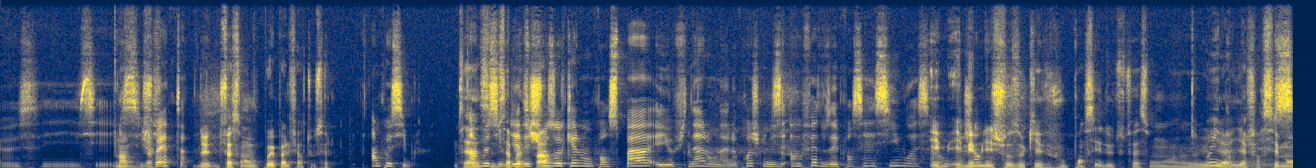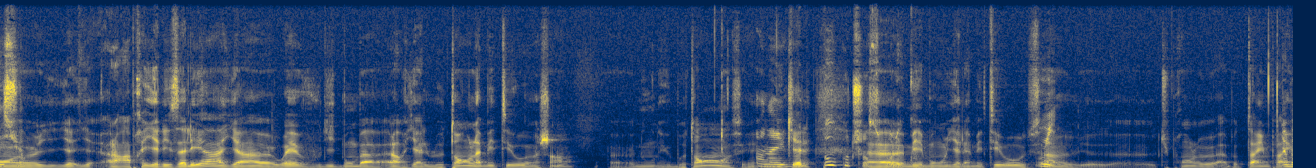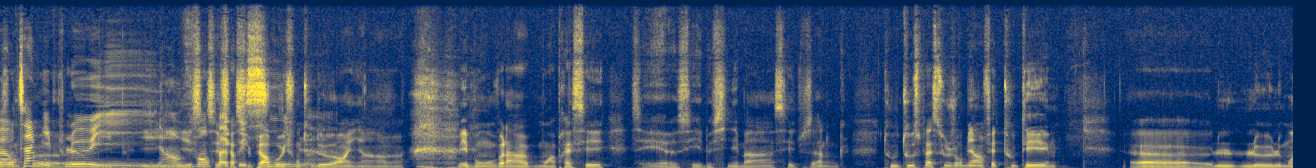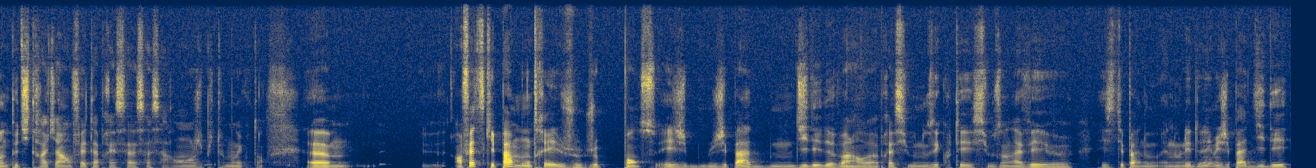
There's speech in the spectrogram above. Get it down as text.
c'est- chouette. De toute façon, vous pouvez pas le faire tout seul. Impossible. Ça- Impossible. ça Il y a des pas. choses auxquelles on pense pas et au final, on a nos proches qui nous disent Ah, au fait, vous avez pensé à ci ou à ça Et, même les choses auxquelles vous pensez, de toute façon, euh, il Oui, y, a- il y forcément. euh, il y a- il y a- Alors après, il y a les aléas. Il y a, euh, ouais, vous vous dites, bon, bah, alors il y a le temps, la météo, machin. Euh, nous, on a eu beau temps, c'est On a eu nickel. beaucoup de chance pour mais bon, il y a la météo, tout ça. Oui. euh, tu prends le About Time par About exemple. Time, il euh, pleut, il y a un est vent censé pas faire super beau, ils font tout dehors. il y a un- mais bon, voilà. Bon, après, c'est le cinéma, c'est tout ça. Donc, tout, se passe toujours bien. En fait, tout est. euh, le, moins de petits tracas, en fait, après, ça, ça s'arrange et puis tout le monde est content. Euh, en fait, ce qui n'est pas montré, je, pense, et j'ai pas d'idée d'œuvre. Alors après, si vous nous écoutez, si vous en avez, euh, n'hésitez pas à nous, à nous les donner, mais j'ai pas d'idée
